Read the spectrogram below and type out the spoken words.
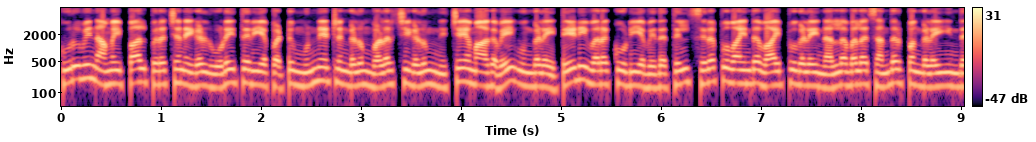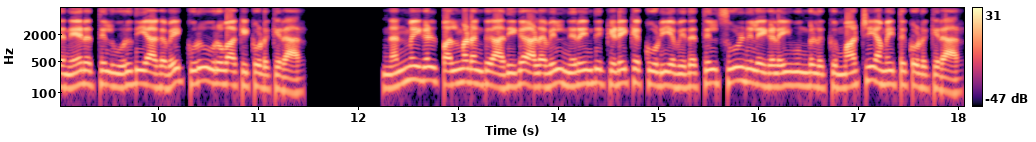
குருவின் அமைப்பால் பிரச்சனைகள் உடைத்தெறியப்பட்டு முன்னேற்றங்களும் வளர்ச்சிகளும் நிச்சயமாகவே உங்களை தேடி வரக்கூடிய விதத்தில் சிறப்பு வாய்ந்த வாய்ப்புகளை நல்லபல சந்தர்ப்பங்களை இந்த நேரத்தில் உறுதியாகவே குரு உருவாக்கிக் கொடுக்கிறார். நன்மைகள் பல்மடங்கு அதிக அளவில் நிறைந்து கிடைக்கக்கூடிய விதத்தில் சூழ்நிலைகளை உங்களுக்கு மாற்றி அமைத்துக் கொடுக்கிறார்.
